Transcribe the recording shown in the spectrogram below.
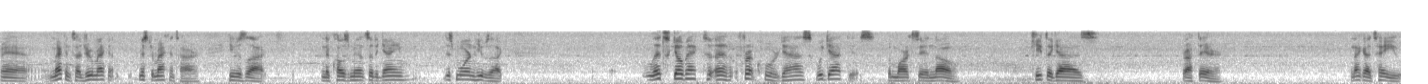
man, McIntyre, Drew McIntyre, Mr. McIntyre, he was like, in the closing minutes of the game this morning, he was like, let's go back to uh, front court, guys. We got this. But Mark said, no, keep the guys right there. And I gotta tell you,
